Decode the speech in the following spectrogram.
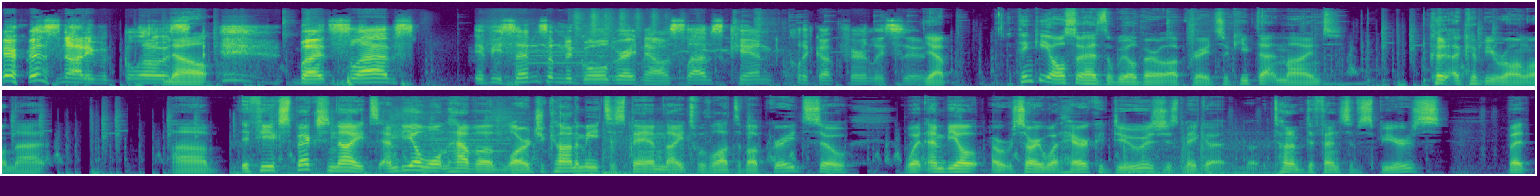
Hera's not even close. No. But Slavs, if he sends him to gold right now, Slavs can click up fairly soon. Yep. I think he also has the wheelbarrow upgrade, so keep that in mind. Could I could be wrong on that. Uh, if he expects knights, MBL won't have a large economy to spam knights with lots of upgrades. So what MBL, or sorry, what Hera could do is just make a, a ton of defensive spears. But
